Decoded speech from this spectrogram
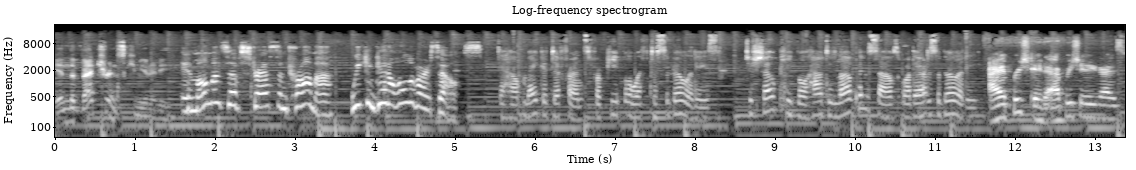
in the veterans community. In moments of stress and trauma, we can get a hold of ourselves. to help make a difference for people with disabilities, to show people how to love themselves or their disability. I appreciate it. I appreciate you guys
